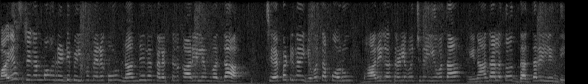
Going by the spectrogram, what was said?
వైఎస్ జగన్మోహన్ రెడ్డి పిలుపు మేరకు నంద్యాల కలెక్టర్ కార్యాలయం వద్ద చేపట్టిన యువత పోరు భారీగా తరలివచ్చిన యువత నినాదాలతో దద్దరిల్లింది.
